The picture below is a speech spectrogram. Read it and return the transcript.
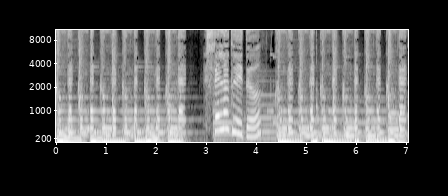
콩닥콩닥콩닥콩닥콩닥콩닥 샐러드에도 콩닥콩닥콩닥콩닥콩닥콩닥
